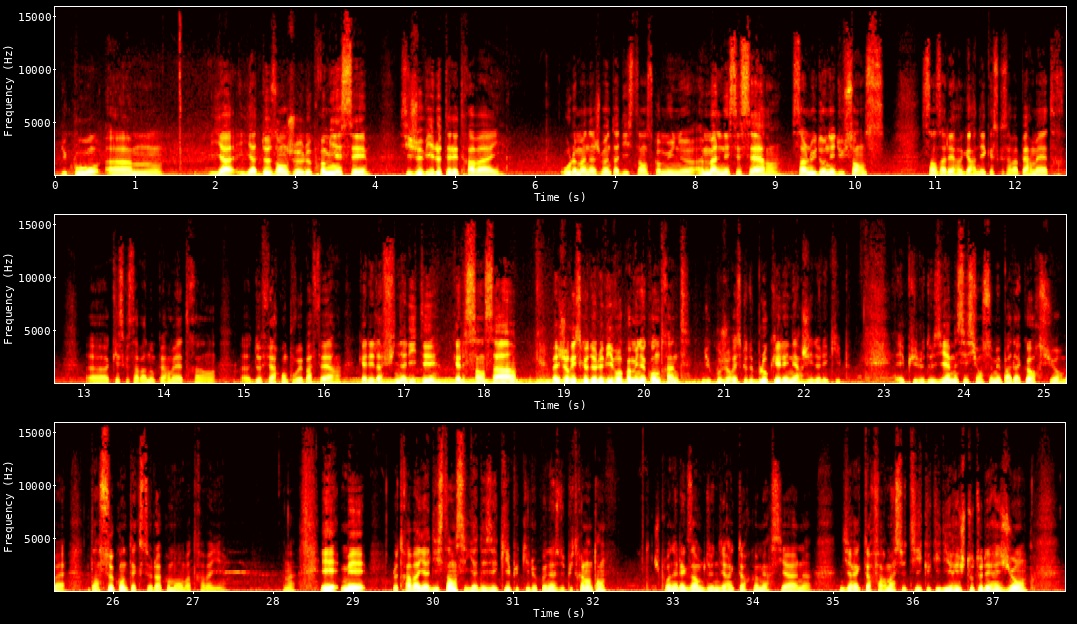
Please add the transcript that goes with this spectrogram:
Du coup, euh, il y, a, deux enjeux. Le premier, c'est si je vis le télétravail ou le management à distance comme un mal nécessaire, sans lui donner du sens, sans aller regarder qu'est-ce que ça va permettre, euh, qu'est-ce que ça va nous permettre hein, euh, de faire qu'on ne pouvait pas faire, quelle est la finalité, quel sens ça a, ben, je risque de le vivre comme une contrainte. Du coup, je risque de bloquer l'énergie de l'équipe. Et puis le deuxième, c'est si on ne se met pas d'accord sur, ben, dans ce contexte-là, comment on va travailler. Mais le travail à distance, il y a des équipes qui le connaissent depuis très longtemps. Je prenais l'exemple d'un directeur commercial, directeur pharmaceutique qui dirige toutes les régions,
